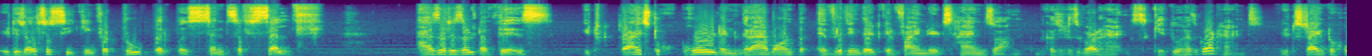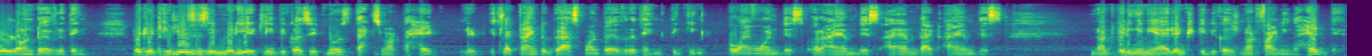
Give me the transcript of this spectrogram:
It is also seeking for true purpose, sense of self. As a result of this, it tries to hold and grab onto everything that it can find its hands on because it has got hands. Ketu has got hands. It's trying to hold on to everything, but it releases immediately because it knows that's not the head. It's like trying to grasp onto everything, thinking, oh, I want this, or I am this, I am that, I am this. Not getting any identity because it's not finding the head there.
